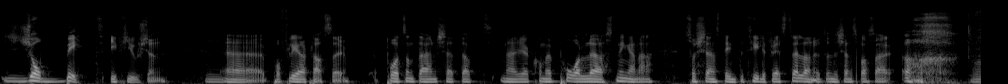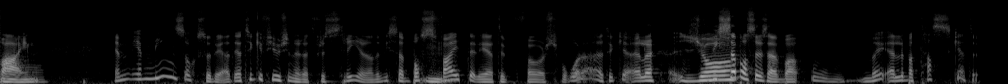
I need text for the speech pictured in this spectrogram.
jobbigt i Fusion, Mm. eh, på flera platser. På ett sånt där sätt att när jag kommer på lösningarna så känns det inte tillfredsställande, utan det känns bara så här, fine. Ja. Jag, jag minns också det, att jag tycker Fusion är rätt frustrerande. Vissa bossfighter är typ för svåra, tycker jag. Eller Ja. vissa bossar är så här bara omöjliga, eller bara taskiga typ.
